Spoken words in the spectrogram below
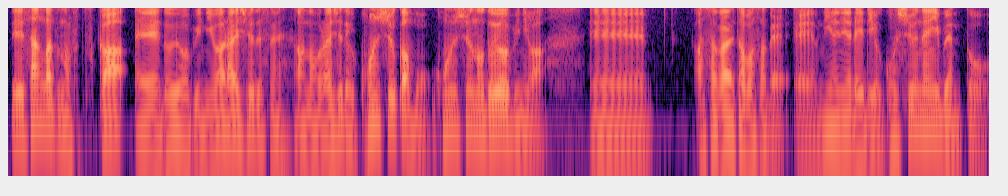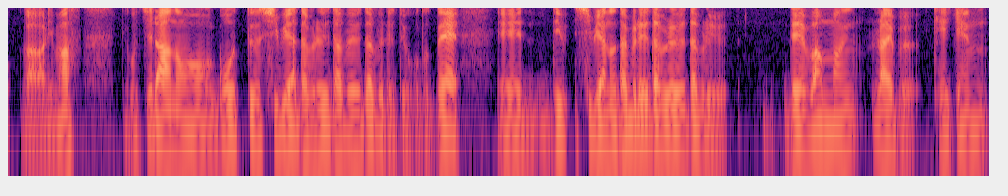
で、3月の2日、えー、土曜日には来週ですね。あの、来週というか今週かも、今週の土曜日には、えー、阿佐ヶ谷タバサで、えー、ニヤニヤレディオ5周年イベントがあります。でこちら、あの、GoTo 渋谷 WWW ということで、えー、渋谷の WWW でワンマンライブ経験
